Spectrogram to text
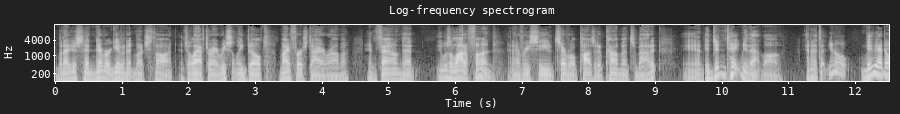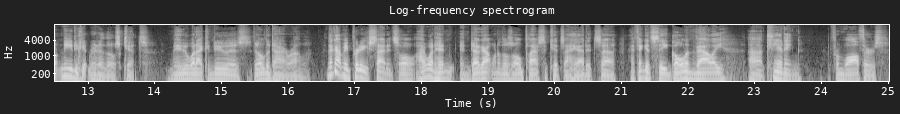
but I just had never given it much thought until after I recently built my first diorama and found that it was a lot of fun, and I've received several positive comments about it, and it didn't take me that long. And I thought, you know, maybe I don't need to get rid of those kits. Maybe what I can do is build a diorama. And that got me pretty excited. So I went ahead and dug out one of those old plastic kits I had. It's, uh, I think it's the Golden Valley uh, canning from Walthers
